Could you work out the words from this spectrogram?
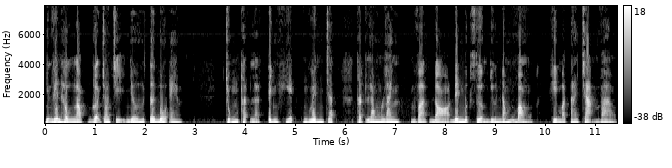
Những viên hồng ngọc gợi cho chị nhớ tới bố em. Chúng thật là tinh khiết, nguyên chất, thật long lanh và đỏ đến mức dường như nóng bỏng khi mà ta chạm vào.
